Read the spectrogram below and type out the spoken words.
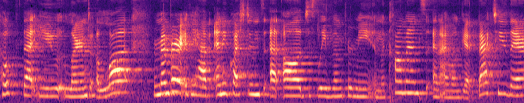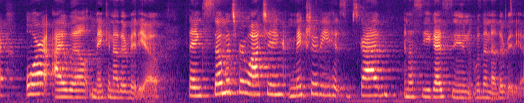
hope that you learned a lot. Remember, if you have any questions at all, just leave them for me in the comments and I will get back to you there or I will make another video. Thanks so much for watching. Make sure that you hit subscribe, and I'll see you guys soon with another video.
